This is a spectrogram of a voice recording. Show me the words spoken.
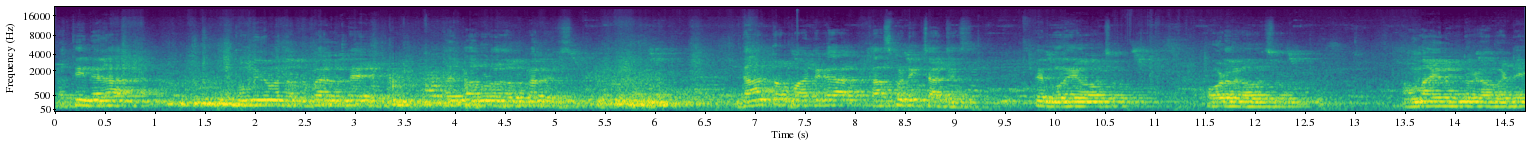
ప్రతి నెల తొమ్మిది వందల రూపాయలు ఉంటే అది పదమూడు వందల రూపాయలు దాంతో పాటుగా కాస్మెటిక్ ఛార్జెస్ అంటే నూనె కావచ్చు పౌడర్ కావచ్చు అమ్మాయిలు ఉంటారు కాబట్టి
